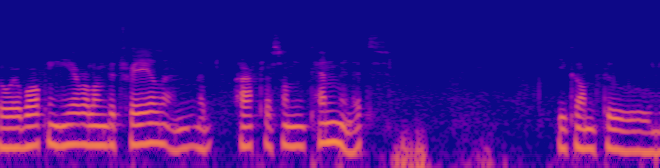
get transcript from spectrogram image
So we're walking here along the trail, and after some 10 minutes, you come to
